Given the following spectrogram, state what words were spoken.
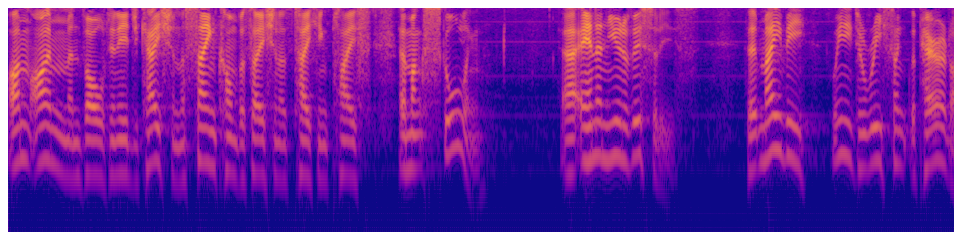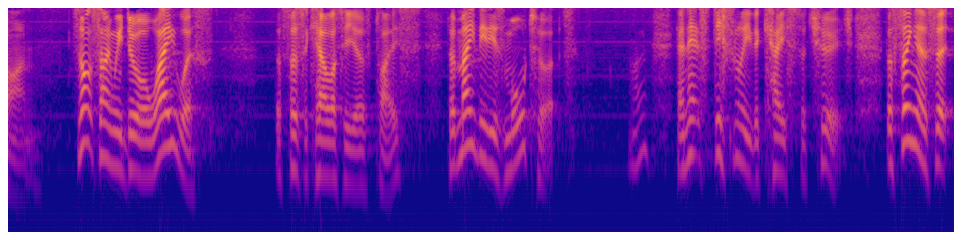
I'm, I'm involved in education. The same conversation is taking place amongst schooling uh, and in universities. That maybe we need to rethink the paradigm. It's not saying we do away with the physicality of place, but maybe there's more to it. Right? And that's definitely the case for church. The thing is that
